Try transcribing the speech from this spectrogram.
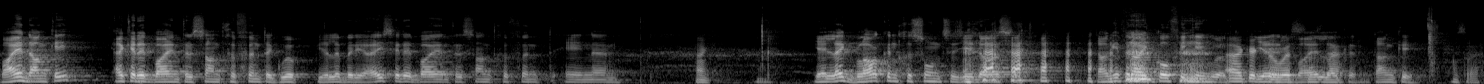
baie dankie. Ek het dit baie interessant gevind. Ek hoop julle by die huis het dit baie interessant gevind en ehm uh, dankie. Jy lyk blakend gesond soos jy daar sit. dankie vir daai koffietjie ook. Ek ek was baie lekker. Dankie. Ons reg.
